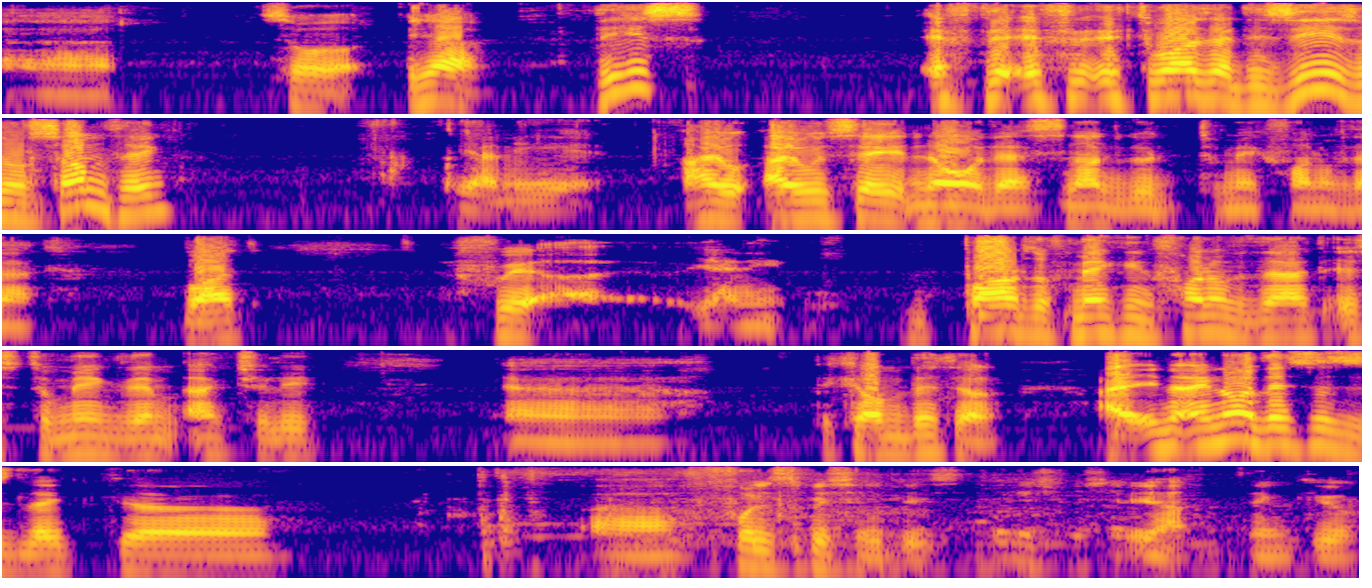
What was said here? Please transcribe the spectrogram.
uh, so yeah these if the, if it was a disease or something يعني, I, I would say no that's not good to make fun of that but if we, uh, يعني, part of making fun of that is to make them actually uh, become better. I, I know this is like uh, uh, full special piece special. yeah thank you.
